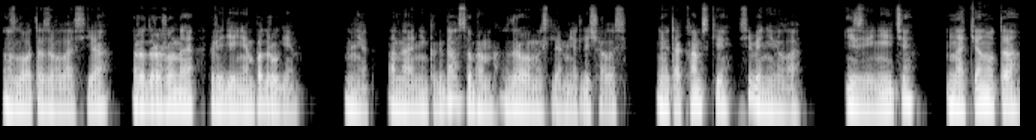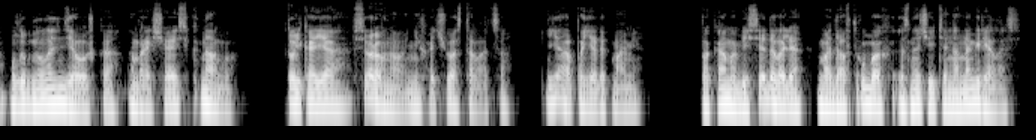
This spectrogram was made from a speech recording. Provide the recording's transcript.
Зло отозвалась я, раздраженная поведением подруги. Нет, она никогда особым здравомыслием не отличалась, но и так хамски себя не вела. «Извините», – натянуто улыбнулась девушка, обращаясь к Нагу. «Только я все равно не хочу оставаться. Я поеду к маме». Пока мы беседовали, вода в трубах значительно нагрелась,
